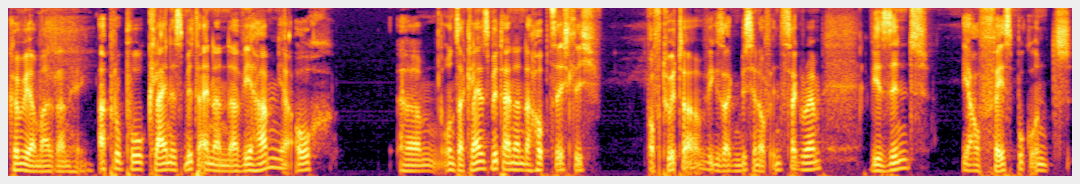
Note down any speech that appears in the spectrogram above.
Können wir ja mal dranhängen. Apropos kleines Miteinander. Wir haben ja auch ähm, unser kleines Miteinander hauptsächlich auf Twitter, wie gesagt, ein bisschen auf Instagram. Wir sind ja auf Facebook und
